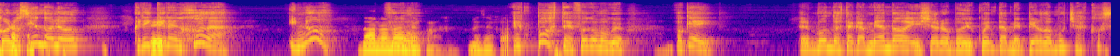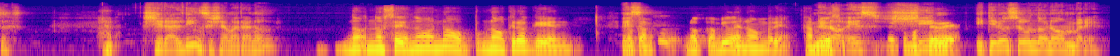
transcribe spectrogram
conociéndolo, creí que era en joda. Y no. No, no, no es en joda. No es en joda. Es poste, fue como que, ok, el mundo está cambiando y yo no me doy cuenta, me pierdo muchas cosas. Geraldine se llamará, ¿no? No, no sé, no, no, no, creo que no, cambió, de nombre. Cambió no, es cómo se ve. y tiene un segundo nombre.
